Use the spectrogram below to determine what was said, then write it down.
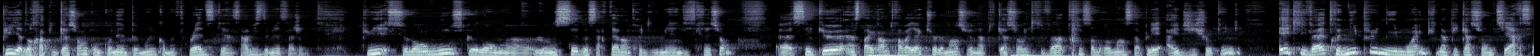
Puis il y a d'autres applications qu'on connaît un peu moins comme Threads qui est un service de messagerie. Puis selon nous, ce que l'on euh, sait de certaines entre guillemets indiscrétions, euh, c'est que Instagram travaille actuellement sur une application qui va très sobrement s'appeler IG Shopping et qui va être ni plus ni moins qu'une application tierce,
